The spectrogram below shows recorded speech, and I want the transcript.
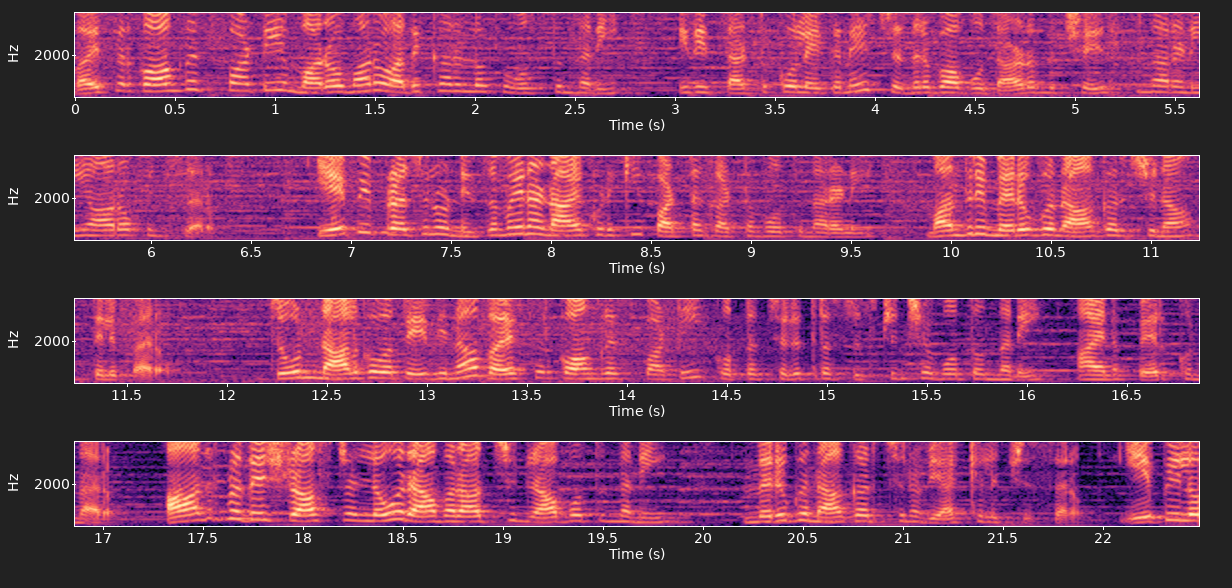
వైఎస్ఆర్ కాంగ్రెస్ పార్టీ మరోమారు అధికారంలోకి వస్తుందని ఇది తట్టుకోలేకనే చంద్రబాబు దాడులు చేస్తున్నారని ఆరోపించారు. ఏపీ ప్రజలు నిజమైన నాయకుడికి పట్టం కట్టబోతున్నారని మంత్రి మెరుగు నాగార్జున తెలిపారు. జూన్ నాలుగవ తేదీన వైఎస్ఆర్ కాంగ్రెస్ పార్టీ కొత్త చరిత్ర సృష్టించబోతోందని ఆయన పేర్కొన్నారు. ఆంధ్రప్రదేశ్ రాష్ట్రంలో రామరాజ్యం రాబోతుందని మెరుగు నాగార్జున వ్యాఖ్యలు చేశారు. ఏపీలో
